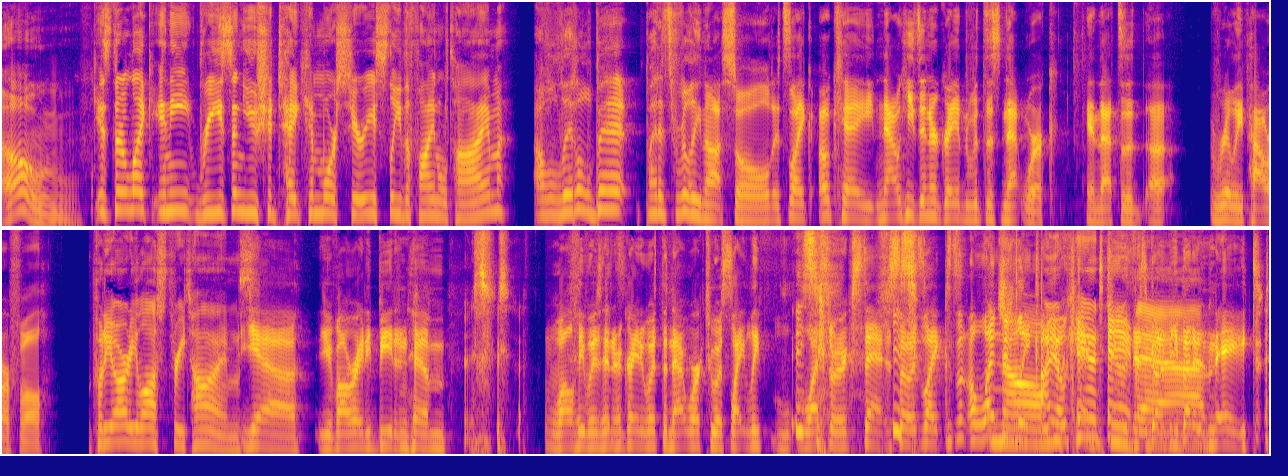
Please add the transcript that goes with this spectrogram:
Oh. Is there like any reason you should take him more seriously the final time? A little bit, but it's really not sold. It's like, okay, now he's integrated with this network, and that's a, a really powerful. But he already lost three times. Yeah, you've already beaten him while he was integrated with the network to a slightly lesser extent. So it's like allegedly No, Kaioken can't do 10 is going to be better than 8.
